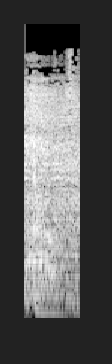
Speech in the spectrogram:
Patience.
